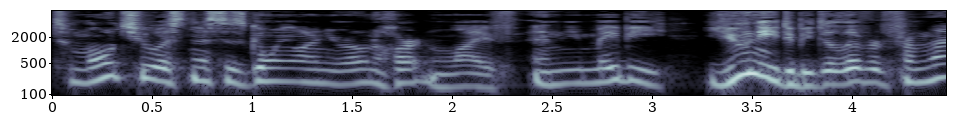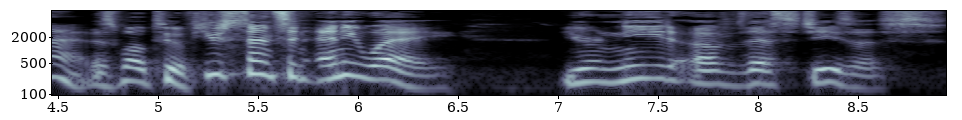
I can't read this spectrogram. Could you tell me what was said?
tumultuousness is going on in your own heart and life, and you, maybe you need to be delivered from that as well, too. If you sense in any way your need of this Jesus,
